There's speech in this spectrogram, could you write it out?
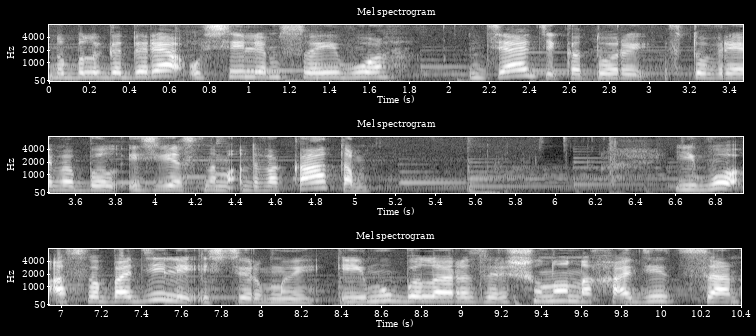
Но благодаря усилиям своего дяди, который в то время был известным адвокатом, его освободили из тюрьмы, и ему было разрешено находиться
